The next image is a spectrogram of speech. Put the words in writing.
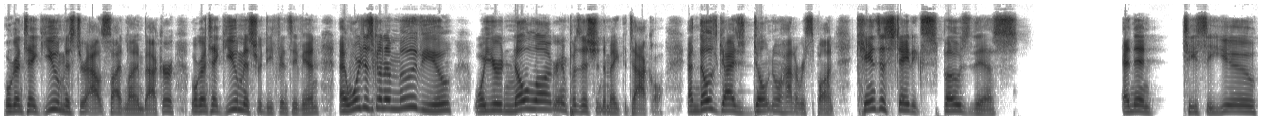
We're going to take you, Mr. Outside Linebacker. We're going to take you, Mr. Defensive End, and we're just going to move you where you're no longer in position to make the tackle. And those guys don't know how to respond. Kansas State exposed this, and then TCU,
